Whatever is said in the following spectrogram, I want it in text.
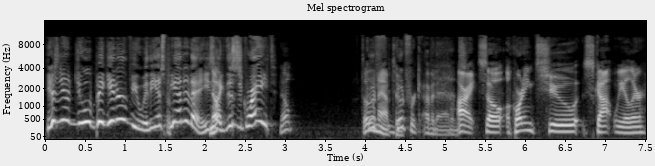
He doesn't even do a big interview with ESPN today. He's nope. like, this is great. Nope, doesn't good have for, to. Good for Kevyn Adams. All right, so according to Scott Wheeler,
